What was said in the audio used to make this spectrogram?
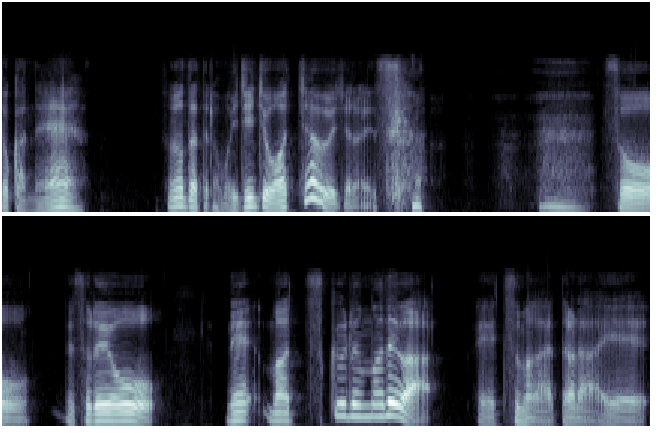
とかね、そのだったらもう一日終わっちゃうじゃないですか。そう。で、それを、ね、まあ、作るまでは、えー、妻がやったら、え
